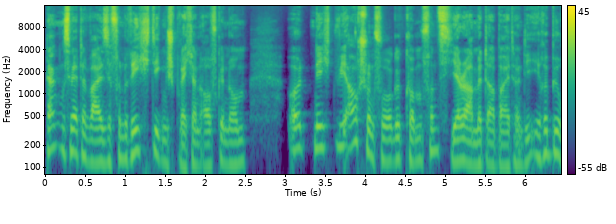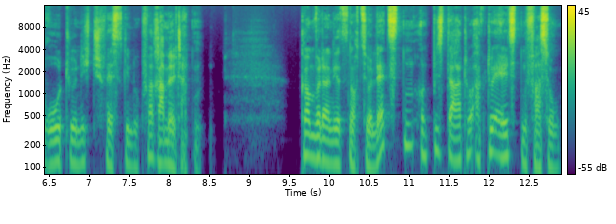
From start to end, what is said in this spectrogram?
Dankenswerterweise von richtigen Sprechern aufgenommen und nicht, wie auch schon vorgekommen, von Sierra-Mitarbeitern, die ihre Bürotür nicht fest genug verrammelt hatten kommen wir dann jetzt noch zur letzten und bis dato aktuellsten Fassung.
